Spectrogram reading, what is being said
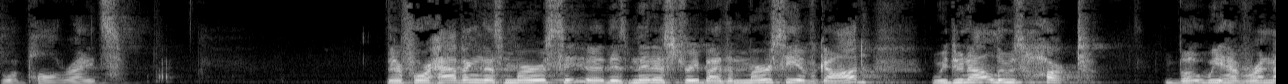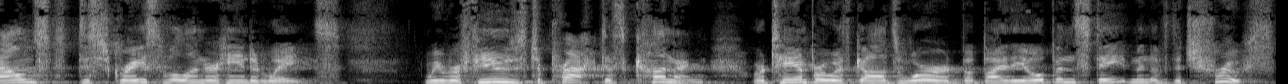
What Paul writes. Therefore, having this mercy, uh, this ministry by the mercy of God, we do not lose heart, but we have renounced disgraceful, underhanded ways. We refuse to practice cunning or tamper with God's word, but by the open statement of the truth,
